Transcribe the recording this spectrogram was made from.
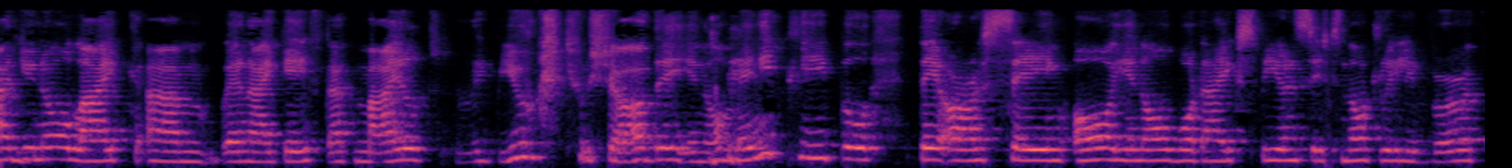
And you know, like um, when I gave that mild rebuke to Shade, you know, many people they are saying, "Oh, you know, what I experienced is not really worth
